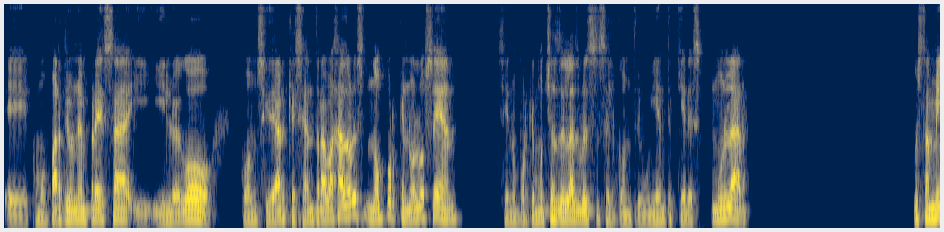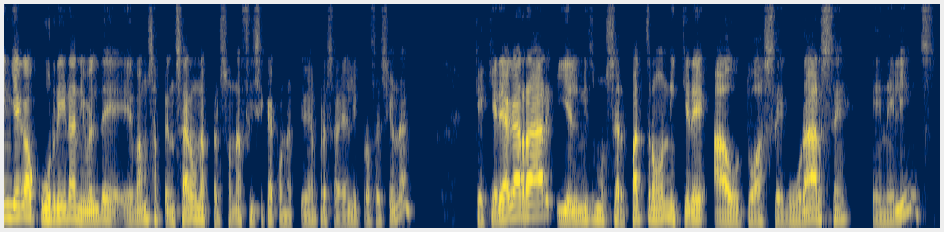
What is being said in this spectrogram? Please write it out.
eh, como parte de una empresa y, luego considerar que sean trabajadores, no porque no lo sean, sino porque muchas de las veces el contribuyente quiere simular, pues también llega a ocurrir a nivel de, eh, vamos a pensar, una persona física con actividad empresarial y profesional, que quiere agarrar y él mismo ser patrón y quiere autoasegurarse en el INS.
